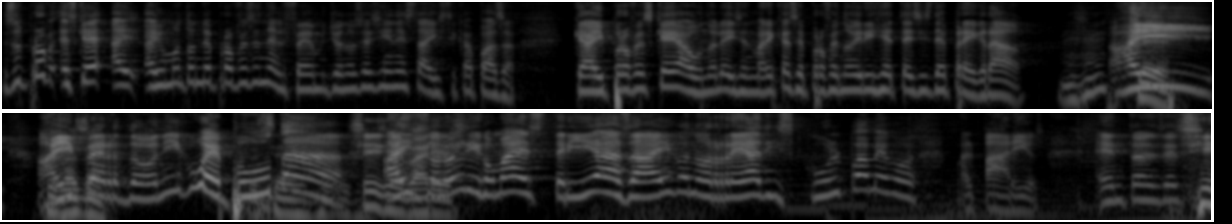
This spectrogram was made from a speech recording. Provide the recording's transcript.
esos profe es que hay, hay un montón de profes en el FEM, yo no sé si en estadística pasa, que hay profes que a uno le dicen, marica, ese profe no dirige tesis de pregrado. Ay, ay, pasa. perdón, hijo de puta. Sí, sí, ay, solo dirijo maestrías, ay, gonorrea, discúlpame, go- malparidos. Entonces, Sí.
